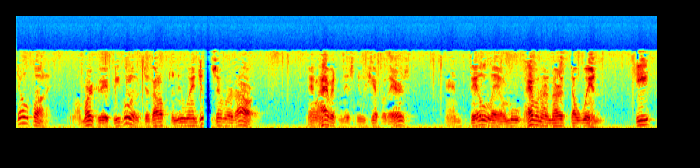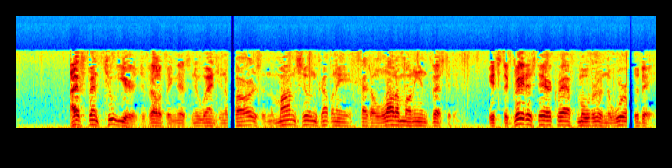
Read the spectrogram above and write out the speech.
dope on it. The Mercury people have developed a new engine similar to ours. They'll have it in this new ship of theirs. And, Bill, they'll move heaven and earth to win. Chief, I've spent two years developing this new engine of ours, and the Monsoon Company has a lot of money invested in it. It's the greatest aircraft motor in the world today.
